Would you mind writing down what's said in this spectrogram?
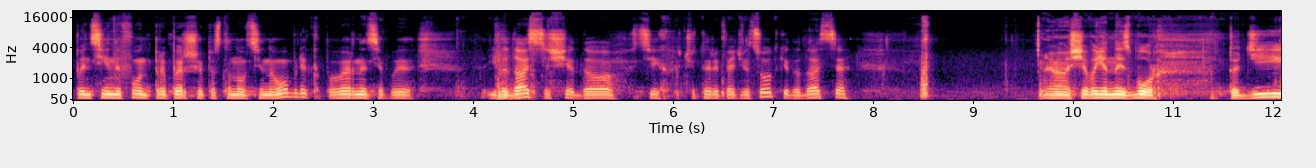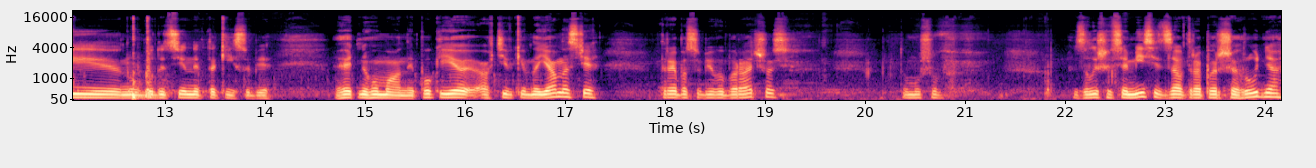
пенсійний фонд при першій постановці на облік, повернеться і додасться ще до цих 4-5%, додасться е, ще воєнний збор. Тоді ну, буде цінник такий собі геть негуманний. Поки є автівки в наявності, треба собі вибирати щось. Тому що залишився місяць, завтра 1 грудня.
